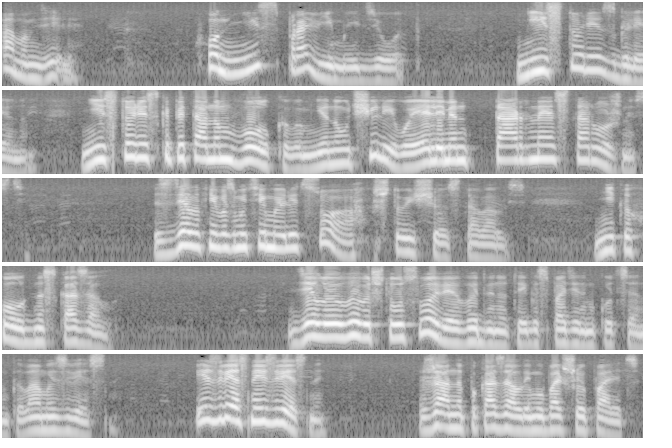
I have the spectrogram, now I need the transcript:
Самом деле, он неисправимый идиот. Ни история с Гленом, ни история с капитаном Волковым не научили его элементарной осторожности. Сделав невозмутимое лицо, а что еще оставалось, Ника холодно сказал. «Делаю вывод, что условия, выдвинутые господином Куценко, вам известны». «Известны, известны!» Жанна показала ему большой палец.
